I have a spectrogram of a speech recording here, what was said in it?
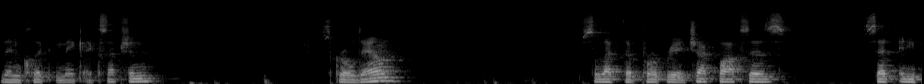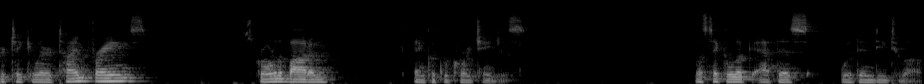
Then click Make Exception. Scroll down. Select the appropriate checkboxes. Set any particular time frames scroll to the bottom, and click Record Changes. Let's take a look at this within D2L.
